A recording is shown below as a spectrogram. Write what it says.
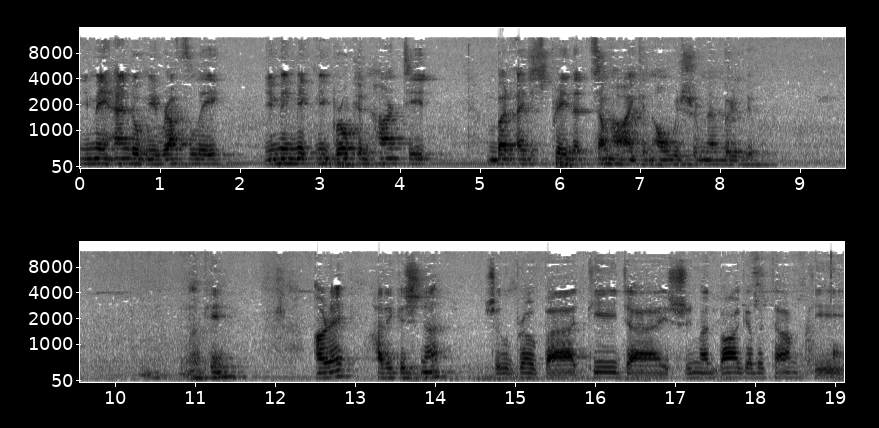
you may handle me roughly, you may make me broken-hearted, but I just pray that somehow I can always remember you. Okay? Alright? Hare Krishna. Srila Prabhupada ki jai. Srimad Bhagavatam ki.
